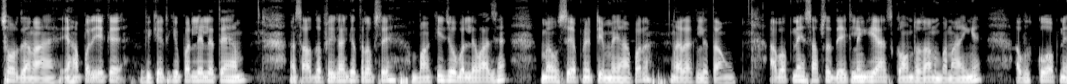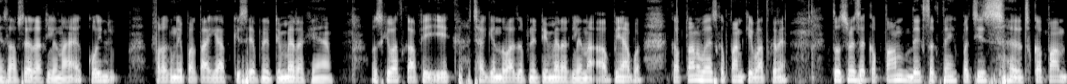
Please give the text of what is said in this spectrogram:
छोड़ देना है। यहाँ पर एक विकेट कीपर ले लेते हैं हम, साउथ अफ्रीका की तरफ़ से। बाकी जो बल्लेबाज हैं, मैं उसे अपनी टीम में यहाँ पर रख लेता हूँ। अब अपने हिसाब से देख लेंगे आज कौन रन बनाएँगे। अब उसको अपने हिसाब से रख लेना है, कोई फ़र्क नहीं पड़ता कि आप किसे अपनी टीम में रखे हैं। उसके बाद काफ़ी एक अच्छा गेंदबाज अपनी टीम में रख लेना। अब यहाँ पर कप्तान वाइस कप्तान की बात करें तो उसमें से कप्तान देख सकते हैं पच्चीस, कप्तान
